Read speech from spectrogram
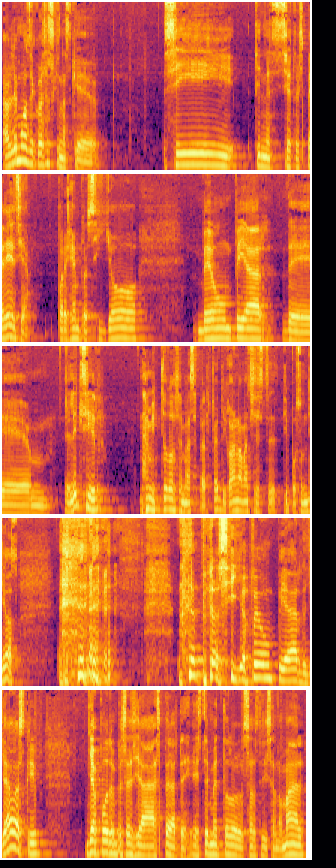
hablemos de cosas en las que sí tienes cierta experiencia. Por ejemplo, si yo veo un PR de um, Elixir, a mí todo se me hace perfecto. Digo, ah, no manches, este tipo es un dios. Pero si yo veo un PR de JavaScript, ya puedo empezar a decir, ah, espérate, este método lo estás utilizando mal,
